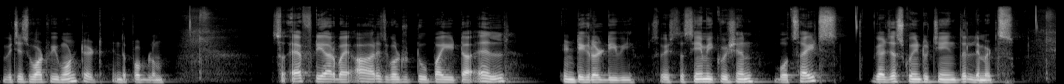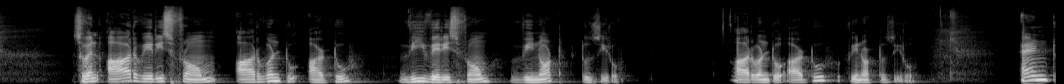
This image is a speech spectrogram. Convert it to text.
which is what we wanted in the problem. So f dr by r is equal to 2 pi eta l integral dv. So it's the same equation both sides. We are just going to change the limits. So when r varies from r1 to r2, v varies from v0 to 0. r1 to r2, v0 to 0. And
